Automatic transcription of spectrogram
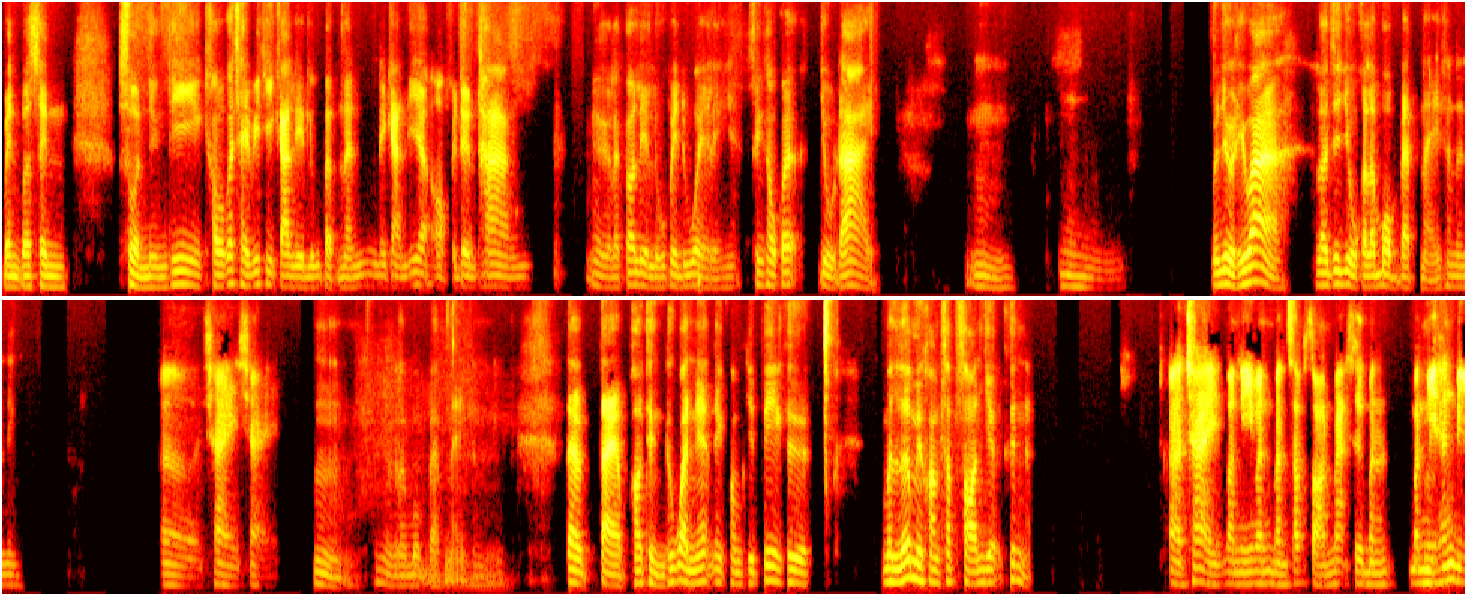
เป็นเปอร์เซ็นต์ส่วนหนึ่งที่เขาก็ใช้วิธีการเรียนรู้แบบนั้น ในการที่จะออกไปเดินทางเออแล้วก็เรียนรู้ไปด้วยอะไรเงี้ย ซึ่งเขาก็อยู่ได้ อืม อืม มันอยู่ที่ว่าเราจะอยู่กับระบบแบบไหนเท่านั้นเอง เออใช่ใช่อืมอยู่กับระบบแบบไหนเท่านั้นเองแต่แต่พอถึงทุกวันเนี้ยในความคิดพี่คือ มันเริ่มมีความซับซ้อนเยอะขึ้นอะอ่าใช่ตอนนี้มันมันซับซ้อนมากคือมันมันมีทั้งดี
